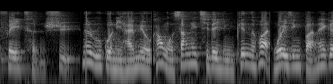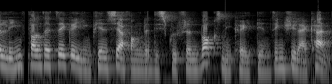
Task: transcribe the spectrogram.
飞程序。那如果你还没有看我上一期的影片的话，我已经把那个 link 放在这个影片下方的 description box，你可以点进去来看。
